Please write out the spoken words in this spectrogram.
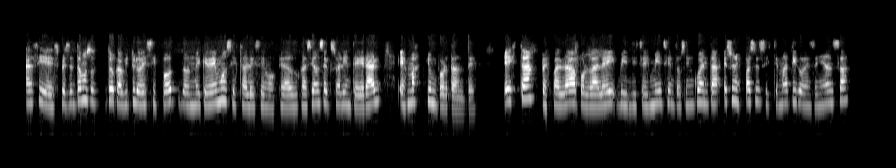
Así es, presentamos otro capítulo de CIPOD donde queremos y establecemos que la educación sexual integral es más que importante. Esta, respaldada por la Ley 26.150, es un espacio sistemático de enseñanza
